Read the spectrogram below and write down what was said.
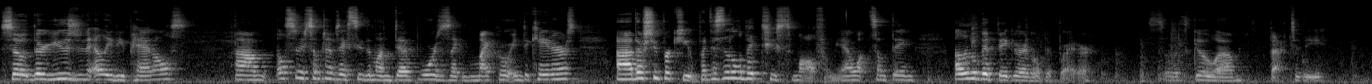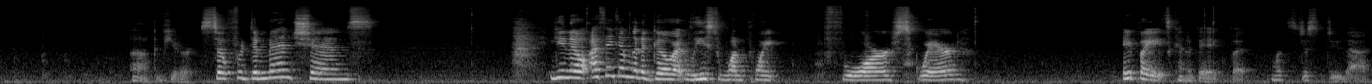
So they're used in LED panels. Um, also, sometimes I see them on dev boards as like micro indicators. Uh, they're super cute, but this is a little bit too small for me. I want something a little bit bigger, a little bit brighter. So let's go um, back to the uh, computer. So for dimensions, you know, I think I'm going to go at least 1.4 squared. 8 by 8 is kind of big, but let's just do that.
